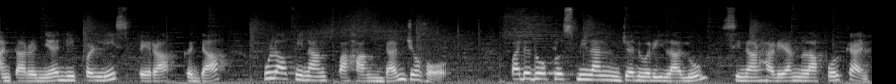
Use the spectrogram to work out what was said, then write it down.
antaranya di Perlis, Perak, Kedah, Pulau Pinang, Pahang dan Johor. Pada 29 Januari lalu, Sinar Harian melaporkan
